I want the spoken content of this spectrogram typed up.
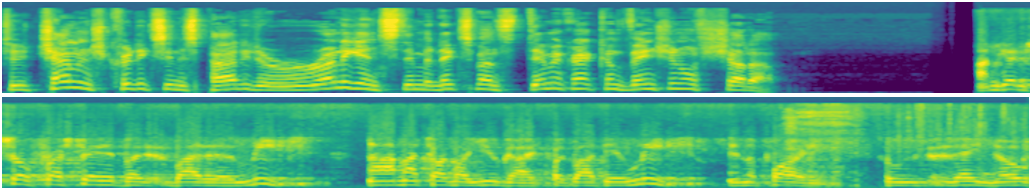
to challenge critics in his party to run against him at next month's Democrat convention or shut up. I'm getting so frustrated by, by the elites. Now, I'm not talking about you guys, but about the elites in the party who they know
